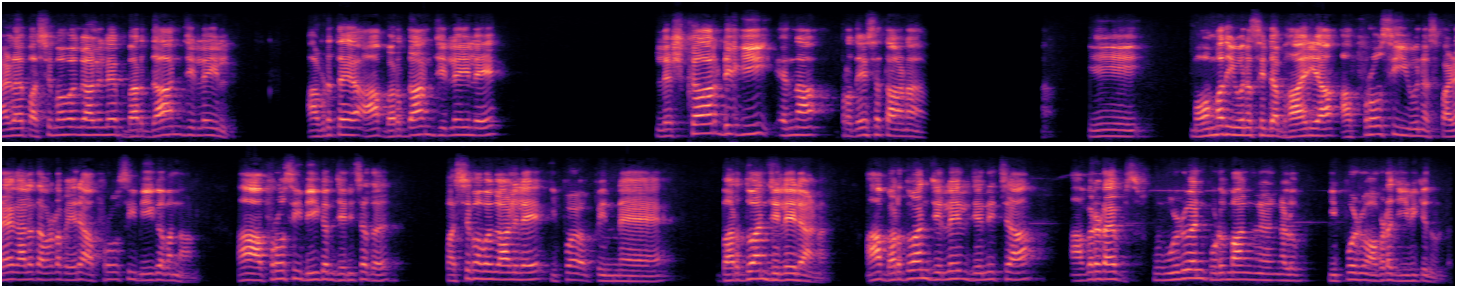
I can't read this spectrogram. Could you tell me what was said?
അയാൾ പശ്ചിമ ബംഗാളിലെ ബർദാൻ ജില്ലയിൽ അവിടുത്തെ ആ ബർദാൻ ജില്ലയിലെ ലഷ്കാർ ഡിഗി എന്ന പ്രദേശത്താണ് ഈ മുഹമ്മദ് യൂനസിന്റെ ഭാര്യ അഫ്രോസി യൂനസ് പഴയ കാലത്ത് അവരുടെ പേര് അഫ്രോസി ബീഗം എന്നാണ്. ആ അഫ്രോസി ബീഗം ജനിച്ചത് പശ്ചിമ ബംഗാളിലെ ഇപ്പോൾ പിന്നെ ബർദ്വാൻ ജില്ലയിലാണ്. ആ ബർദ്വാൻ ജില്ലയിൽ ജനിച്ച അവരുടെ മുഴുവൻ കുടുംബാംഗങ്ങളും ഇപ്പോഴും അവിടെ ജീവിക്കുന്നുണ്ട്.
